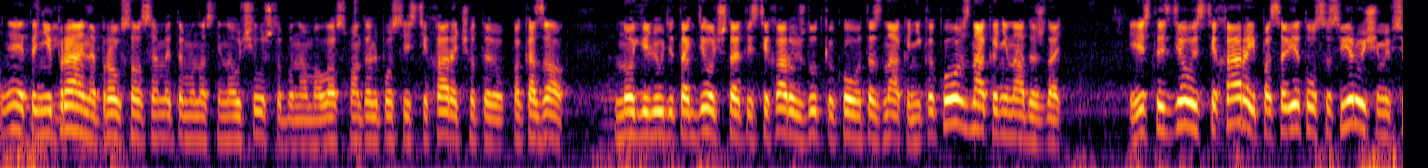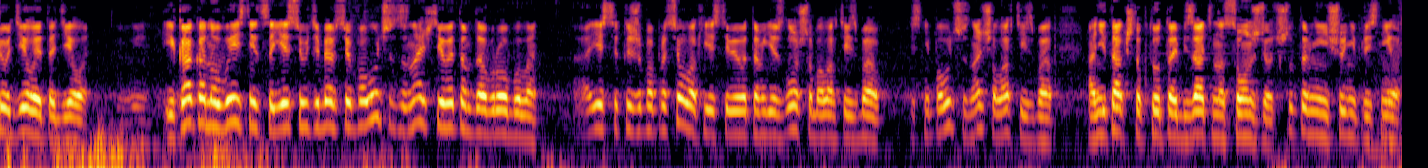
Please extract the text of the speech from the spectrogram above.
Не, это неправильно, Пророк сам этому нас не научил, чтобы нам Аллах смотрели после истихара что-то показал. Многие люди так делают, читают истихару и ждут какого-то знака. Никакого знака не надо ждать. Если ты сделал истихара и посоветовался с верующими, все, делай это дело. И как оно выяснится, если у тебя все получится, значит тебе в этом добро было. А если ты же попросил Аллах, если тебе в этом есть зло, чтобы Аллах тебя избавил. Если не получится, значит Аллах тебя избавил. А не так, что кто-то обязательно сон ждет. Что-то мне еще не приснилось.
